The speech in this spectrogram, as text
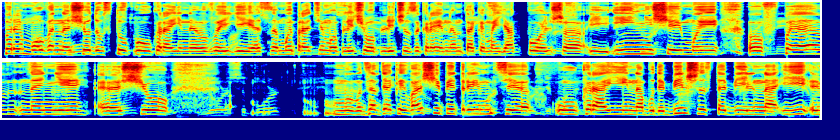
перемовин щодо вступу України в ЄС. Ми працюємо пліч опліч з країнами, такими як Польща і інші. Ми е, впевнені, е, що завдяки вашій підтримці Україна буде більш стабільна і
